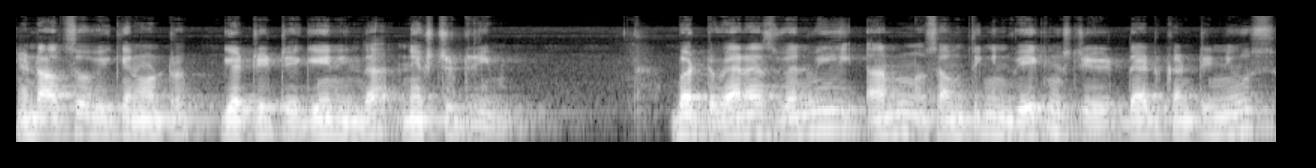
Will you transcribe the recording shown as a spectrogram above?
And also, we cannot get it again in the next dream but whereas when we earn something in waking state, that continues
